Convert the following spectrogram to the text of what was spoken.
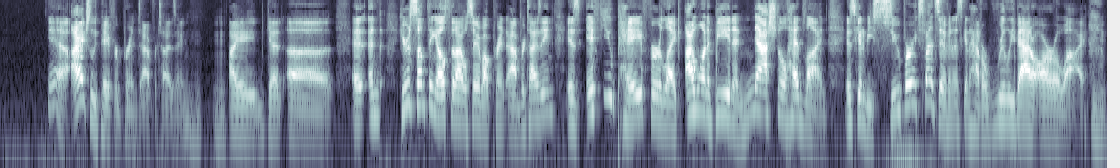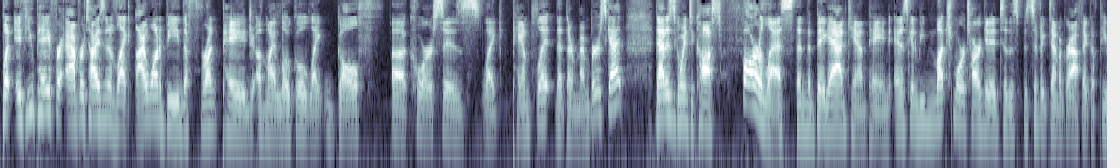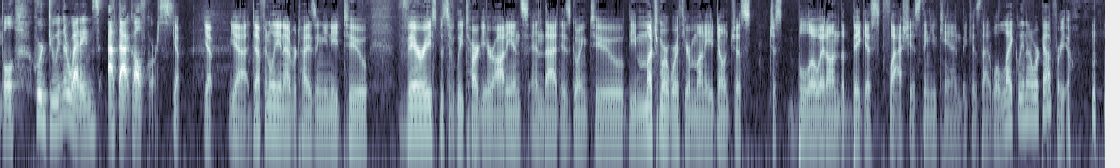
Yeah, I actually pay for print advertising. I get uh and, and here's something else that I will say about print advertising is if you pay for like I want to be in a national headline, it's going to be super expensive and it's going to have a really bad ROI. But if you pay for advertising of like I want to be the front page of my local like golf uh, courses like pamphlet that their members get, that is going to cost far less than the big ad campaign, and it's going to be much more targeted to the specific demographic of people who are doing their weddings at that golf course. Yep. Yep. Yeah, definitely in advertising you need to very specifically target your audience and that is going to be much more worth your money. Don't just just blow it on the biggest flashiest thing you can because that will likely not work out for you.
